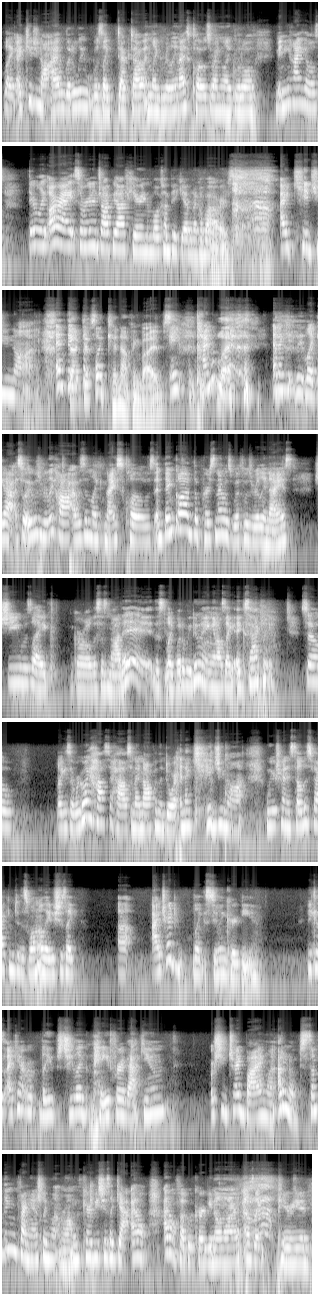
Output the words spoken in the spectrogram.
like I kid you not, I literally was like decked out in like really nice clothes, wearing like little mini high heels, they were like, all right, so we're gonna drop you off here and we'll come pick you up in a couple hours. I kid you not. And think that gives like kidnapping vibes. it kind of was. And I kid- like yeah, so it was really hot. I was in like nice clothes, and thank God the person I was with was really nice. She was like, "Girl, this is not it. This like, what are we doing?" And I was like, "Exactly." So, like I said, we're going house to house, and I knock on the door, and I kid you not, we were trying to sell this vacuum to this one old lady. She's like, uh, "I tried like suing Kirby because I can't. Like, she like paid for a vacuum." Or she tried buying one. I don't know. Something financially went wrong with Kirby. She's like, "Yeah, I don't, I don't fuck with Kirby no more." I was like, "Period."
